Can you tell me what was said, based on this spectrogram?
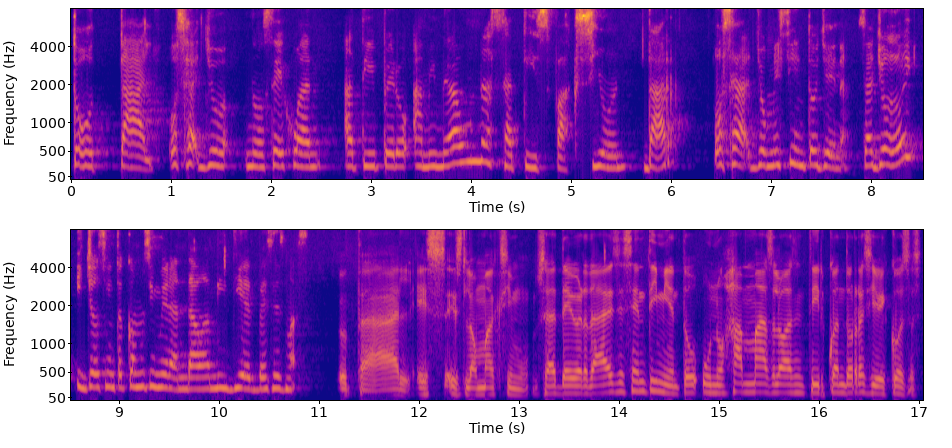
Total. O sea, yo no sé, Juan, a ti, pero a mí me da una satisfacción dar. O sea, yo me siento llena. O sea, yo doy y yo siento como si me hubieran dado a mí 10 veces más. Total, es, es, lo máximo. O sea, de verdad ese sentimiento uno jamás lo va a sentir cuando recibe cosas.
